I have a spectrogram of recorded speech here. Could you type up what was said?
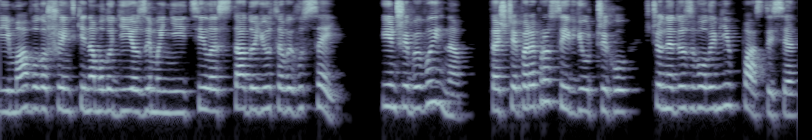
піймав Волошинський на молодій озимені ціле стадо юцевих гусей, інший би вигнав та ще перепросив Ютчиху, що не дозволив їм впастися.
